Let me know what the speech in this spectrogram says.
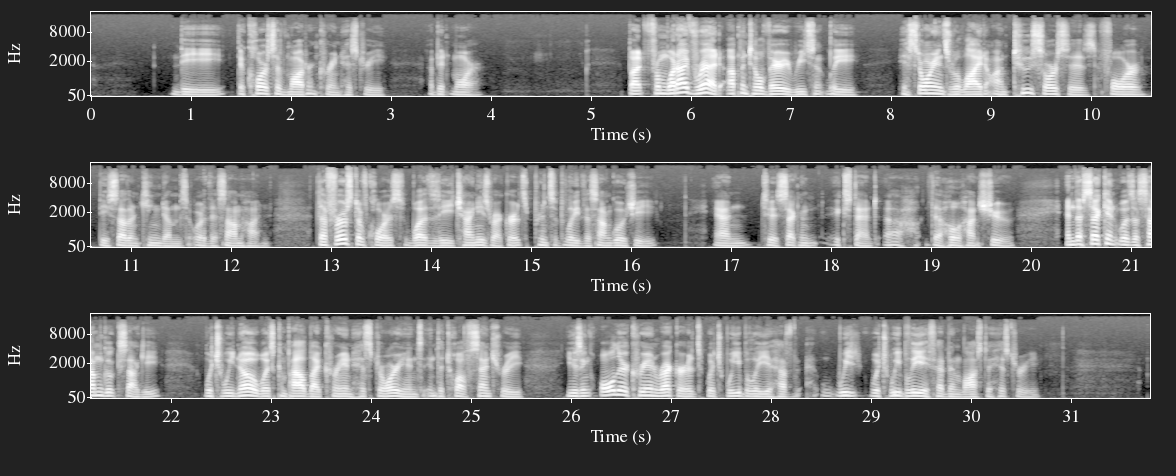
the the course of modern Korean history a bit more. But from what I've read up until very recently, historians relied on two sources for the southern kingdoms or the Samhan. The first, of course, was the Chinese records, principally the Sanguozhi, and to a second extent, uh, the Hou Hanshu. And the second was a Samguk Sagi, which we know was compiled by Korean historians in the 12th century using older Korean records which we believe have we, which we believe have been lost to history.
